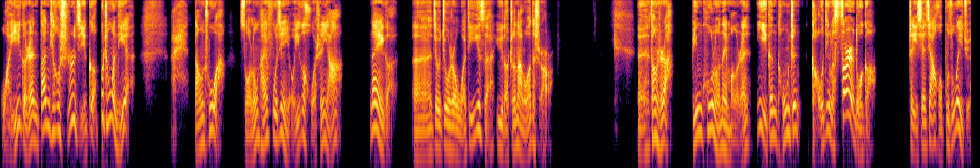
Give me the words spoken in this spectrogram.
我一个人单挑十几个不成问题。哎，当初啊。锁龙台附近有一个火神崖，那个呃，就就是我第一次遇到哲那罗的时候。呃，当时啊，冰窟窿那猛人一根铜针搞定了三十多个，这些家伙不足畏惧。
